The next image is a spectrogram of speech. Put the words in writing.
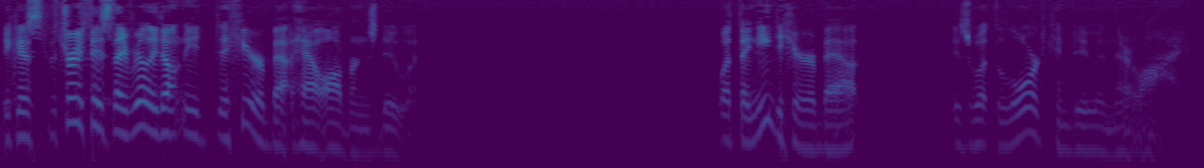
Because the truth is, they really don't need to hear about how Auburn's doing. What they need to hear about is what the Lord can do in their life.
